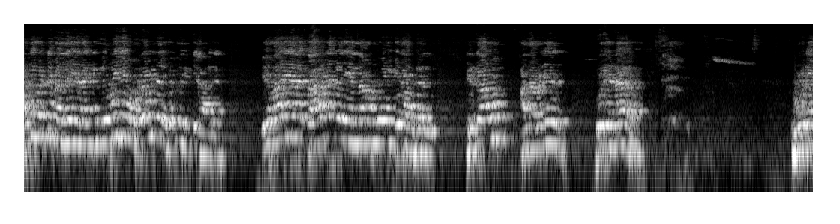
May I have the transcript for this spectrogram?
அது மட்டுமல்ல எனக்கு நிறைய உறவினர்கள் இருக்கிறார்கள் இது மாதிரியான காரணங்களை எல்லாம் முன்வைக்கிறார்கள் என்றாலும் அந்த மனிதர் கூறினார் உன்னுடைய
